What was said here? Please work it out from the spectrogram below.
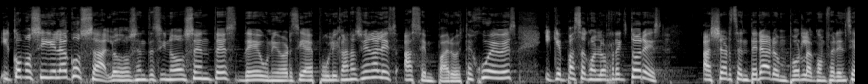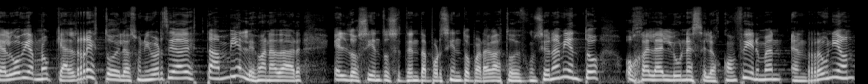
¿Y cómo sigue la cosa? Los docentes y no docentes de universidades públicas nacionales hacen paro este jueves. ¿Y qué pasa con los rectores? Ayer se enteraron por la conferencia del gobierno que al resto de las universidades también les van a dar el 270% para gastos de funcionamiento. Ojalá el lunes se los confirmen en reunión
